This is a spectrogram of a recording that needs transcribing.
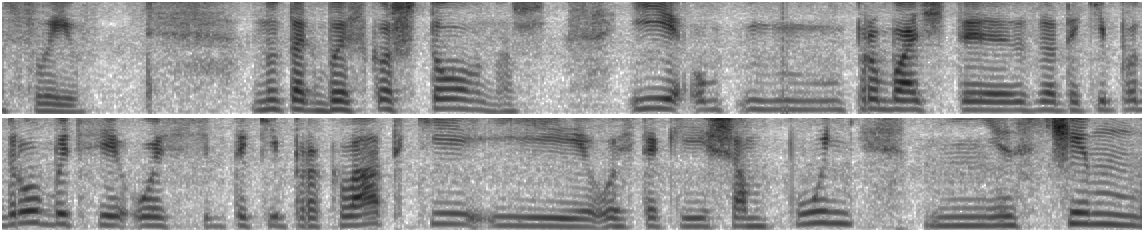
слив. Ну так безкоштовно ж. І пробачте за такі подробиці, ось такі прокладки і ось такий шампунь. З чим?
